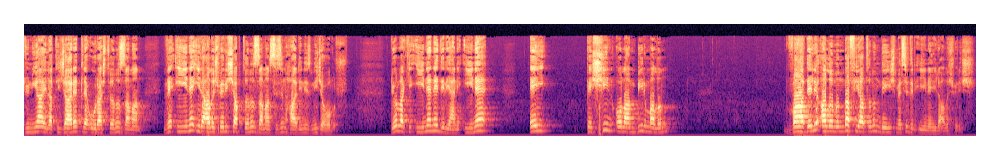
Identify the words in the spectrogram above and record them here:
dünya ile ticaretle uğraştığınız zaman ve iğne ile alışveriş yaptığınız zaman sizin haliniz nice olur. Diyorlar ki iğne nedir yani iğne ey peşin olan bir malın vadeli alımında fiyatının değişmesidir iğne ile alışveriş.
